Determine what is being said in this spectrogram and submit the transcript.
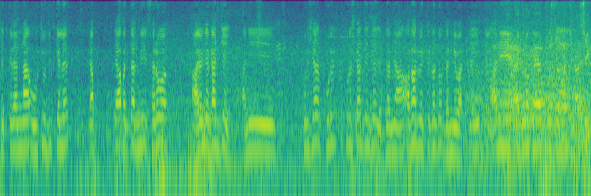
शेतकऱ्यांना उच्चुदित केलं. त्या त्याबद्दल मी सर्व आयोजकांचे आणि पुरुषा पुर- पुरस्कार त्यांचे धन्य आभार व्यक्त करतो. धन्यवाद. आणि ॲग्रोकेअर कृषी मंच नाशिक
